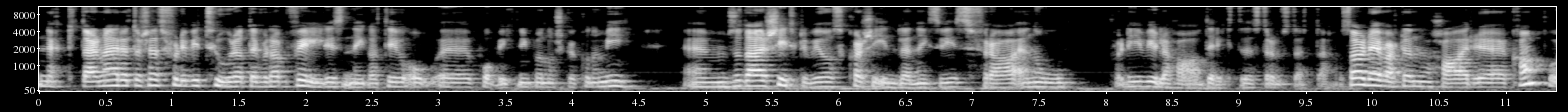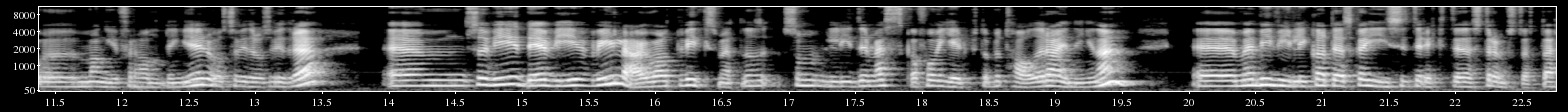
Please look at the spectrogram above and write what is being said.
nøkterne, rett og slett, fordi vi tror at det vil ha veldig negativ eh, påvirkning på norsk økonomi. Så der skilte vi oss kanskje innledningsvis fra NHO, for de ville ha direkte strømstøtte. Og så har det vært en hard eh, kamp, mange forhandlinger osv. osv. Så vi, det vi vil, er jo at virksomhetene som lider mest, skal få hjelp til å betale regningene. Eh, Men vi vil ikke at det skal gis i direkte strømstøtte.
